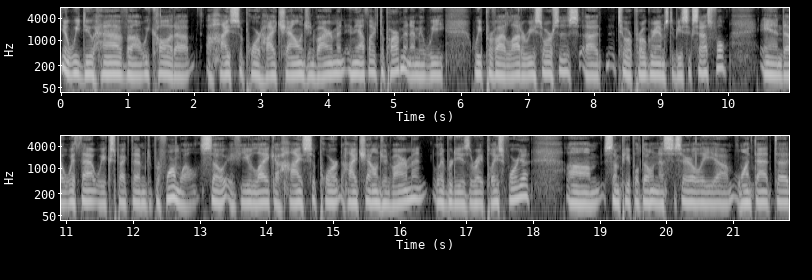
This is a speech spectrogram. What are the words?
you know, we do have uh, we call it a, a high support, high challenge environment in the athletic department. I mean, we we provide a lot of resources uh, to our programs to be successful, and uh, with that, we expect them to perform well. So if you like a high support, high challenge environment, Liberty is the right place for you. Um, some people don't necessarily um, want that uh,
